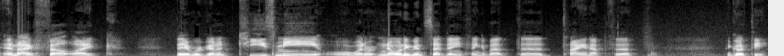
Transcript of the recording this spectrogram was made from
and I felt like they were to tease me or whatever. No one even said anything about the tying up the, the goatee.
